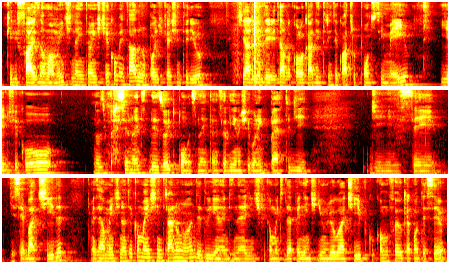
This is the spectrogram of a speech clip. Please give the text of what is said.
o que ele faz normalmente, né? Então a gente tinha comentado no podcast anterior que a linha dele estava colocada em 34 pontos e meio e ele ficou nos impressionantes 18 pontos, né? Então essa linha não chegou nem perto de, de, ser, de ser batida, mas realmente não tem como a gente entrar no under do Yannis, né? A gente fica muito dependente de um jogo atípico, como foi o que aconteceu,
